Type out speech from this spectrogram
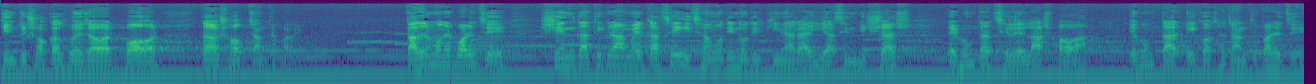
কিন্তু সকাল হয়ে যাওয়ার পর তারা সব জানতে পারে। তাদের মনে পড়ে যে সেনগাতি গ্রামের কাছে ইছামতি নদীর কিনারায় ইয়াসিন বিশ্বাস এবং তার ছেলের লাশ পাওয়া এবং তার এই কথা জানতে পারে যে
